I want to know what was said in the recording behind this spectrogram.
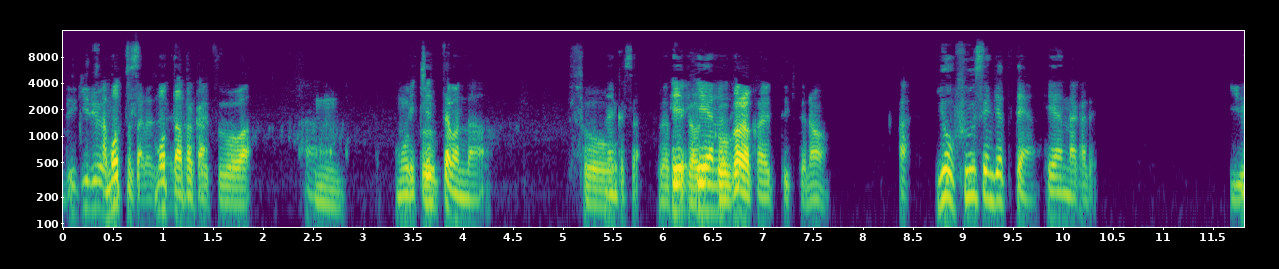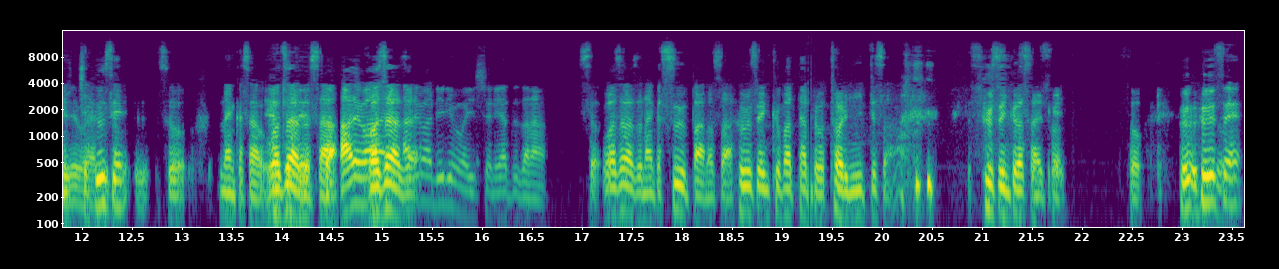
できるようあにもっとさなてかもっと後か鉄棒は。あうん。もっめっちゃやっと、たもんな。そう。なんかさ、部屋から帰ってきてな、よう風船でやってたやん、部屋の中で。めっちゃ風船、そう、なんかさ、たわざわざさ、あれは、わざわざあれはリリも一緒にやってたな。そうわざわざなんかスーパーのさ、風船配ってあるとこ取りに行ってさ、風船くださいとか言って。ふ風船、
